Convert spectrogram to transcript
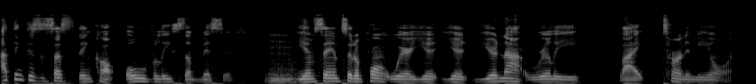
I think there's such a thing called overly submissive. Mhm. You know what I'm saying? To the point where you're you're you're not really like turning me on.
